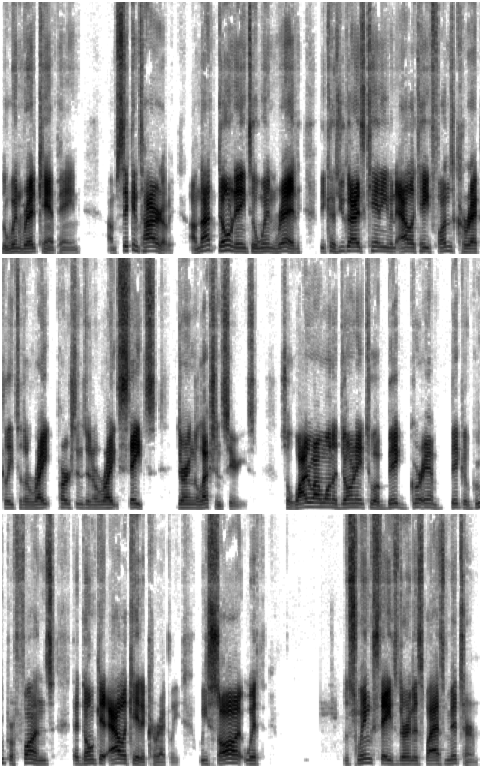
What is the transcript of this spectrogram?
the WinRed campaign. I'm sick and tired of it. I'm not donating to WinRed because you guys can't even allocate funds correctly to the right persons in the right states during election series. So why do I want to donate to a big grand big group of funds that don't get allocated correctly? We saw it with the swing states during this last midterm.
